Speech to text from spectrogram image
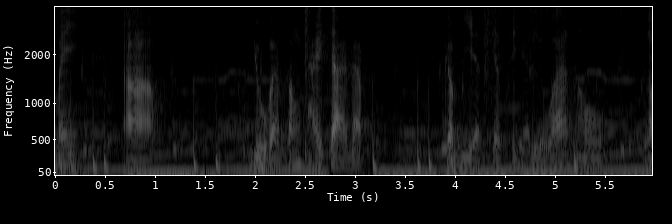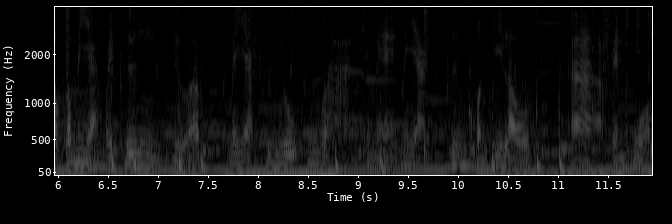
ไม่ อยู่แบบต้องใช้จ่ายแบบกระเบียดกระเกษียณหรือว่าเราเราก็ไม่อยากไปพึ่ง หรือว่าไม่อยากพึ่งลูกพึ่งหลานใช่ไหมไม่อยากพึ่งคนที่เราเป็นห่วง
